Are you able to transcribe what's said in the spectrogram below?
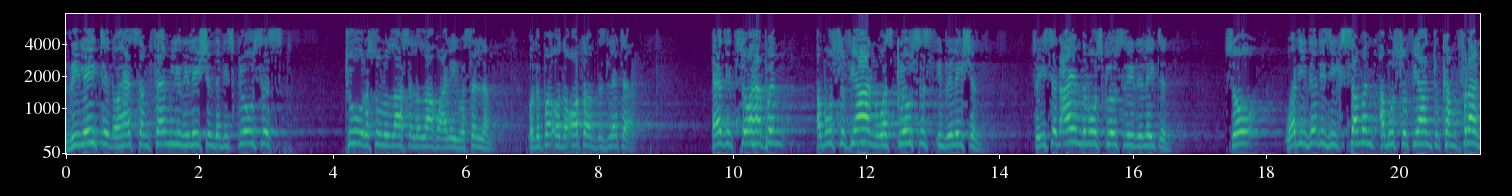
related or has some family relation that is closest to Rasulullah sallallahu alaihi wasallam, or the, or the author of this letter. As it so happened, Abu Sufyan was closest in relation. So he said, I am the most closely related. So what he did is he summoned Abu Sufyan to come front.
